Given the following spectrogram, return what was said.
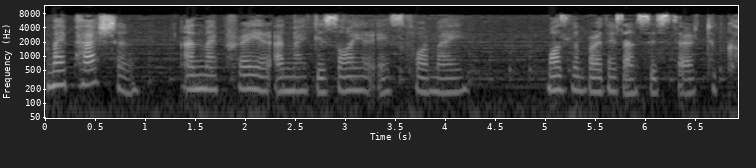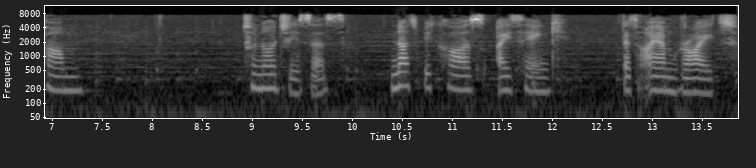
My passion and my prayer and my desire is for my Muslim brothers and sisters to come to know Jesus, not because I think that I am right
